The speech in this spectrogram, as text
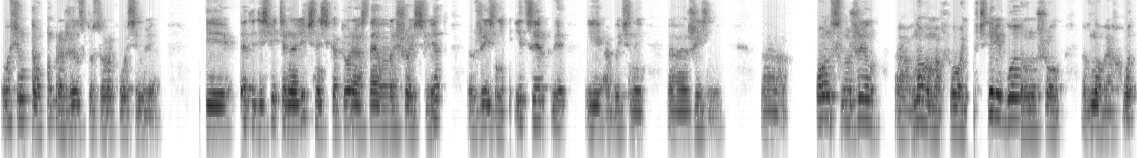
в общем-то, он прожил 148 лет. И это действительно личность, которая оставила большой след в жизни и церкви, и обычной э, жизни. Э, он служил э, в Новом Афоне. В 4 года он ушел в Новый Охот,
